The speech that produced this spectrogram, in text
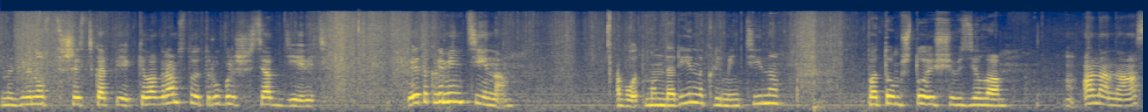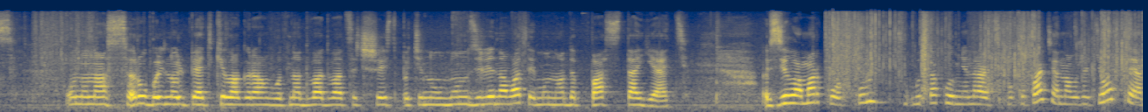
на 96 копеек. Килограмм стоит рубль 69. Это клементина. Вот, мандарина, клементина. Потом, что еще взяла? Ананас. Он у нас рубль 0,5 килограмм. Вот на 2,26 потянул. Но он зеленоватый, ему надо постоять. Взяла морковку. Вот такую мне нравится покупать. Она уже тертая.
